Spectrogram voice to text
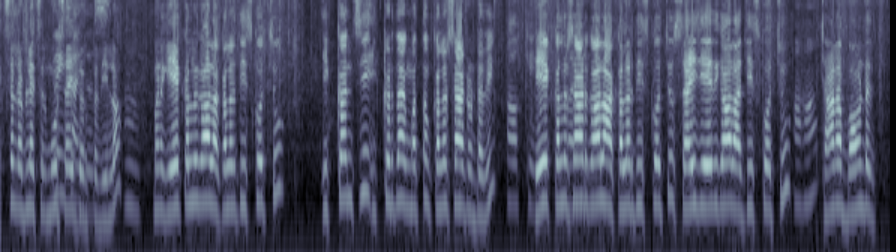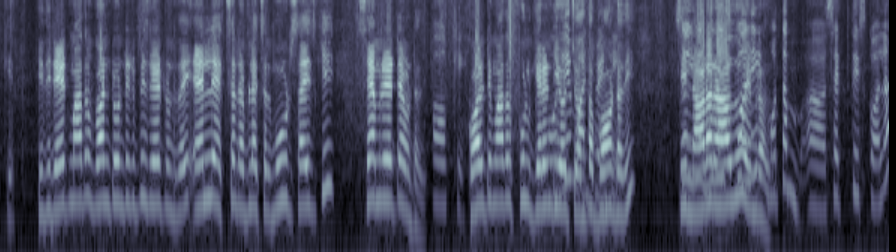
ఎక్సెల్ డబుల్ ఎక్సెల్ మూడు సైజ్ దొరుకుతుంది దీనిలో మనకి ఏ కలర్ కావాలో ఆ కలర్ తీసుకోవచ్చు. ఇక్కడ నుంచి ఇక్కడ దాకా మొత్తం కలర్ షార్ట్ ఉంటుంది. ఏ కలర్ షార్ట్ కావాలో ఆ కలర్ తీసుకోవచ్చు. సైజ్ ఏది కావాలో అది తీసుకోవచ్చు. ఆహా. చాలా బాగుంటుంది. ఇది రేట్ మాత్రం వన్ ట్వంటీ రూపీస్ రేట్ ఉంటుంది. ఎల్ ఎక్సెల్ డబుల్ ఎక్సెల్ మూడు సైజ్కి సేమ్ రేటే ఉంటుంది. క్వాలిటీ మాత్రం ఫుల్ గ్యారంటీ ఇవ్వచ్చు అంత 120. బాగుంటుంది. ఇవన్నీ నాడ రాదు ఏం రాదు. మొత్తం సెట్ తీసుకోవాలా?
